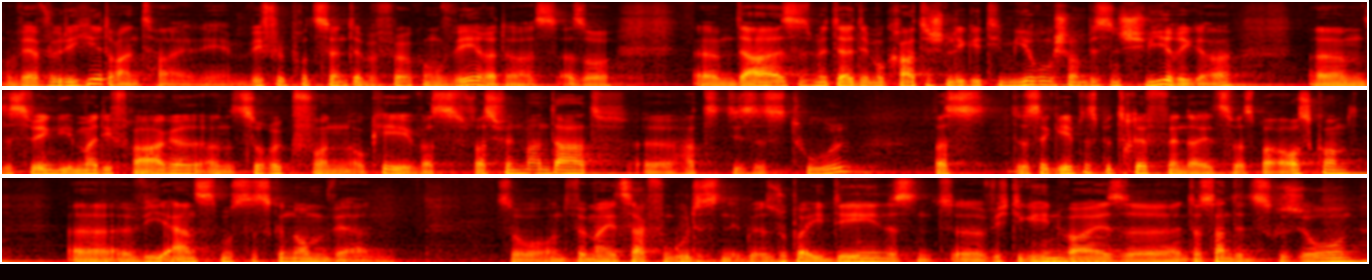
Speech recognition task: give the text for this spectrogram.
Und wer würde hier dran teilnehmen? Wie viel Prozent der Bevölkerung wäre das? Also ähm, da ist es mit der demokratischen Legitimierung schon ein bisschen schwieriger. Äh, Ähm, deswegen immer die Frage äh, zurück von, okay, was, was für ein Mandat äh, hat dieses Tool, was das Ergebnis betrifft, wenn da jetzt was bei rauskommt, äh, wie ernst muss das genommen werden? So, und wenn man jetzt sagt, von gut, das sind super Ideen, das sind äh, wichtige Hinweise, interessante Diskussionen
